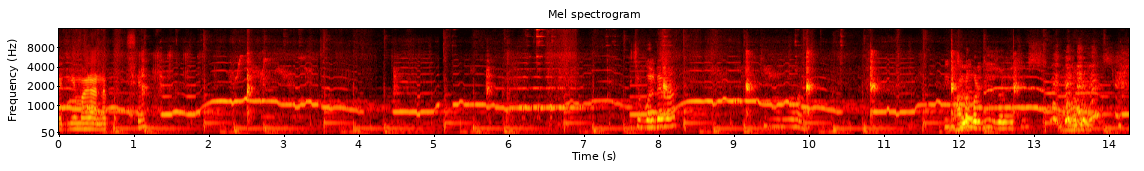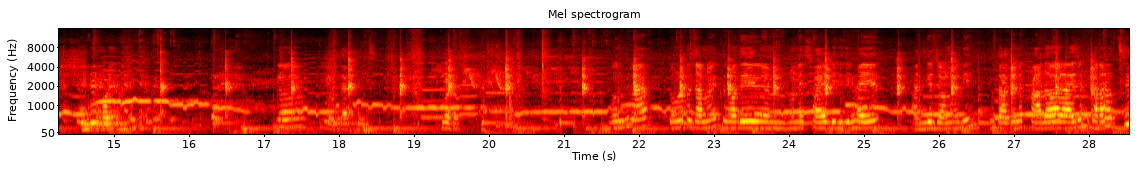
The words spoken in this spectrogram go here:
এদিকে মা রান্না করছে। কিছু বলবে মা? ভালো করেছিস জন্মেছিস? ভালো করেছিস তো দেখ বন্ধুরা, তোমরা তো জানোই, তোমাদের মানে সাহেবী দিদি ভাইয়ের আজকে জন্মদিন। তো তার জন্য খাওয়া দাওয়ার আয়োজন করা হচ্ছে।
